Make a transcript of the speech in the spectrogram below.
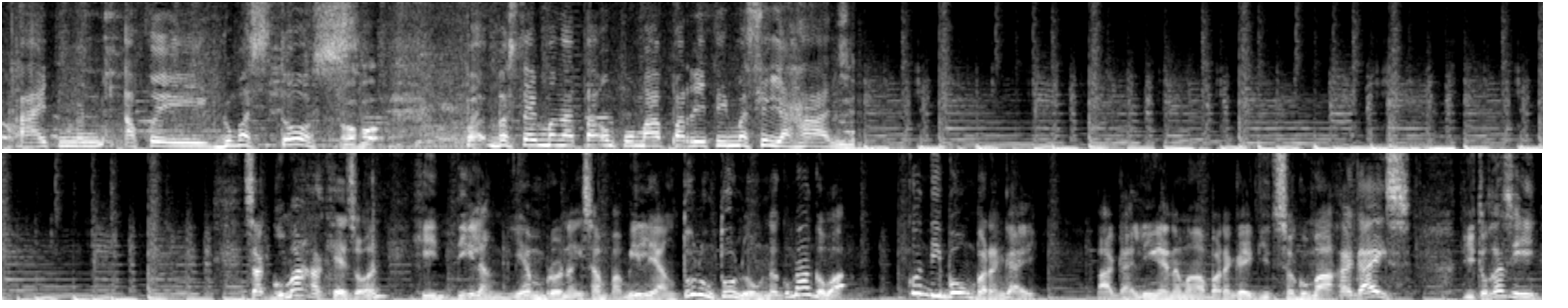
Kahit man ako'y gumastos. Opo. Ba- basta yung mga taong pumaparito yung masiyahan. Sa Gumaka, Quezon, hindi lang miyembro ng isang pamilya ang tulong-tulong na gumagawa, kundi buong barangay. Pagalingan ng mga barangay dito sa Gumaka, guys. Dito kasi,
